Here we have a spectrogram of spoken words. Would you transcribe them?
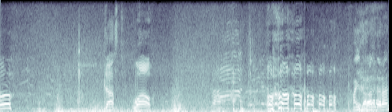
ও জাস্ট ওয়াও ভাই দাঁড়ান দাঁড়ান।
